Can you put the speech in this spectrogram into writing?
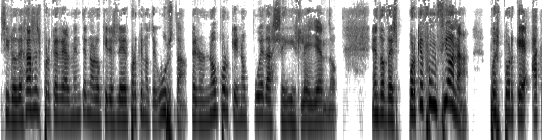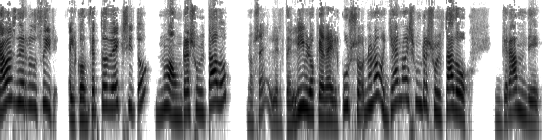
Si lo dejas es porque realmente no lo quieres leer porque no te gusta, pero no porque no puedas seguir leyendo. Entonces, ¿por qué funciona? Pues porque acabas de reducir el concepto de éxito no a un resultado, no sé, leerte el libro, que era el curso, no, no, ya no es un resultado grande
